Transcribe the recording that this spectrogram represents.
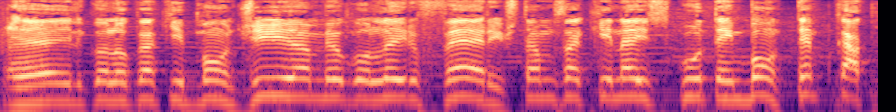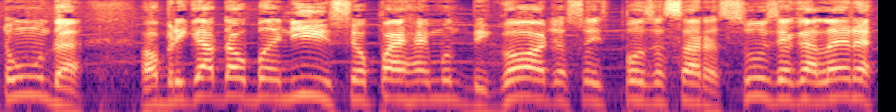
É, ele colocou aqui, bom dia, meu goleiro Férez. Estamos aqui na escuta em Bom Tempo Catunda. Obrigado, Albani, seu pai Raimundo Bigode, a sua esposa Sara Souza e a galera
